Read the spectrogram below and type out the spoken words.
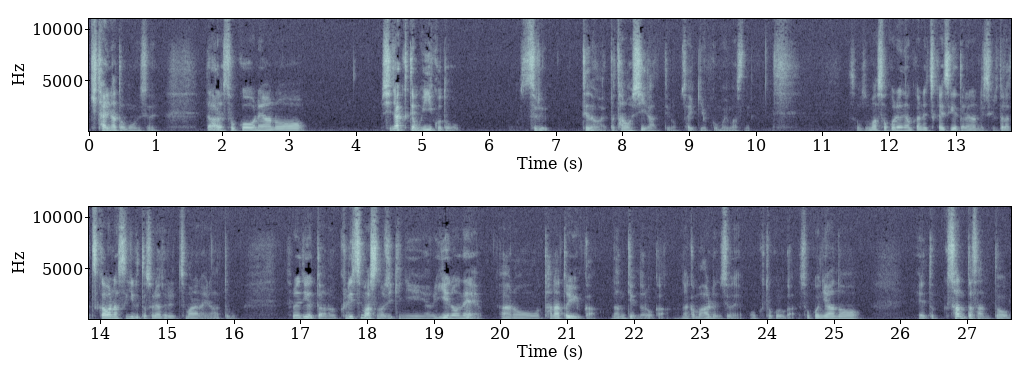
きたいなと思うんですよね。だからそこをねあのしなくてもいいことをするっていうのがやっぱ楽しいなっていうのを最近よく思いますね。そうそう。まあそこでねお金使いすぎるとあれなんですけどただ使わなすぎるとそれはそれでつまらないなと思う。それでいうとあのクリスマスの時期にあの家のねあの棚というか何て言うんだろうか。なんかまああるんですよね。置くところが。そこにあのえっ、とサンタさんと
